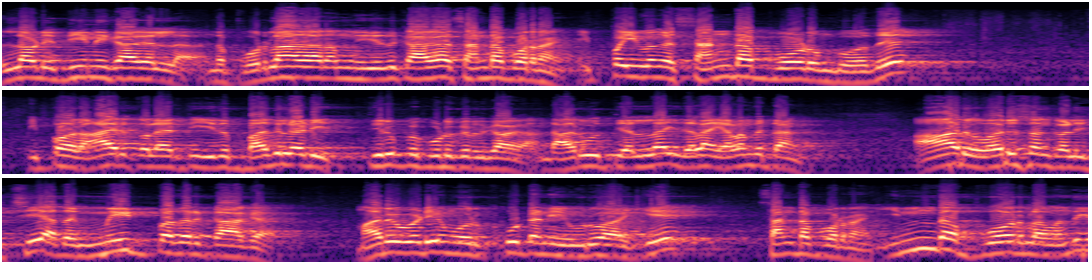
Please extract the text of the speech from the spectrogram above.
அல்லாவுடைய தீனுக்காக இல்லை. அந்த பொருளாதாரம் இதுக்காக சண்டை போடுறாங்க. இப்போ இவங்க சண்டை போடும்போது இப்போ ஒரு ஆயிரத்தி தொள்ளாயிரத்தி இது பதிலடி திருப்பி கொடுக்கறதுக்காக அந்த அறுபத்தி ஏழில் இதெல்லாம் இழந்துட்டாங்க. ஆறு வருஷம் கழித்து அதை மீட்பதற்காக மறுபடியும் ஒரு கூட்டணி உருவாக்கி சண்டை போடுறாங்க. இந்த போரில் வந்து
